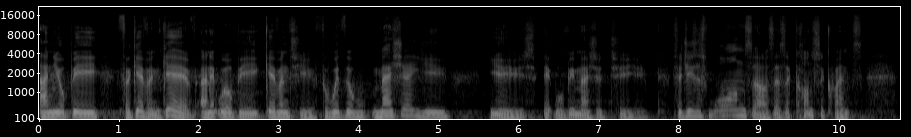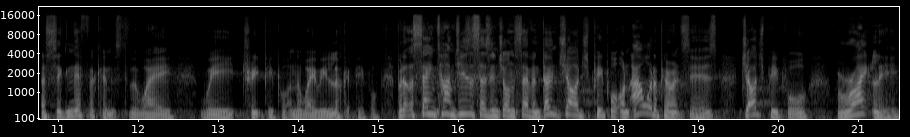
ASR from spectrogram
and you'll be forgiven. Give, and it will be given to you. For with the measure you use, it will be measured to you. So Jesus warns us there's a consequence, a significance to the way we treat people and the way we look at people. But at the same time, Jesus says in John 7 don't judge people on outward appearances, judge people rightly.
